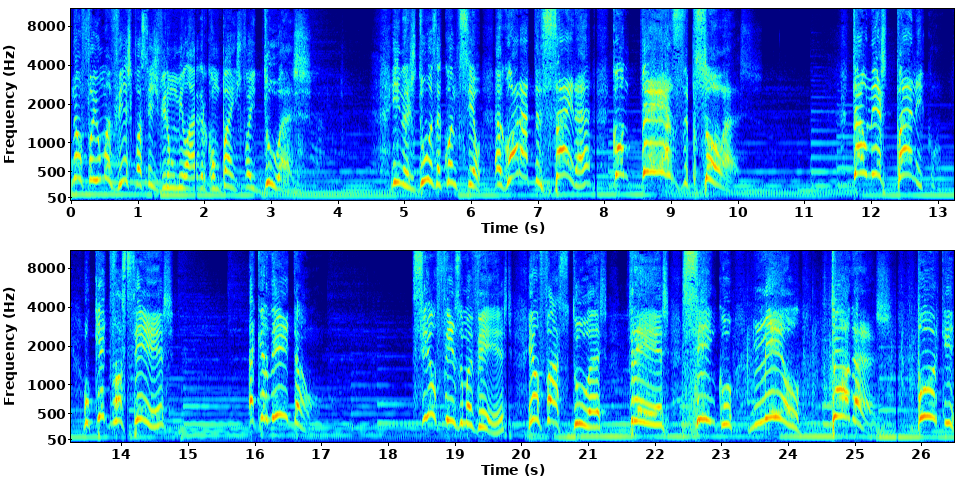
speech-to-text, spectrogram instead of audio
Não foi uma vez que vocês viram um milagre com pães, foi duas. E nas duas aconteceu. Agora a terceira com 13 pessoas. Estão neste pânico. O que é que vocês acreditam? Se eu fiz uma vez, eu faço duas, três, cinco, mil, todas, porque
